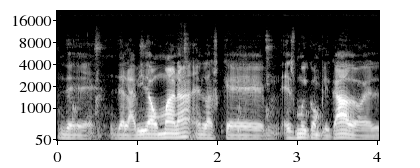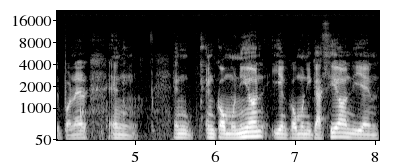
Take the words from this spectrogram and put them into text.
de, de, la vida humana en los que es muy complicado el poner en, en, en comunión y en comunicación y en,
